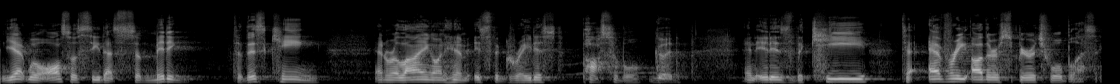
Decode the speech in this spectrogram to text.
And yet, we'll also see that submitting to this king and relying on him is the greatest possible good. And it is the key to every other spiritual blessing.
